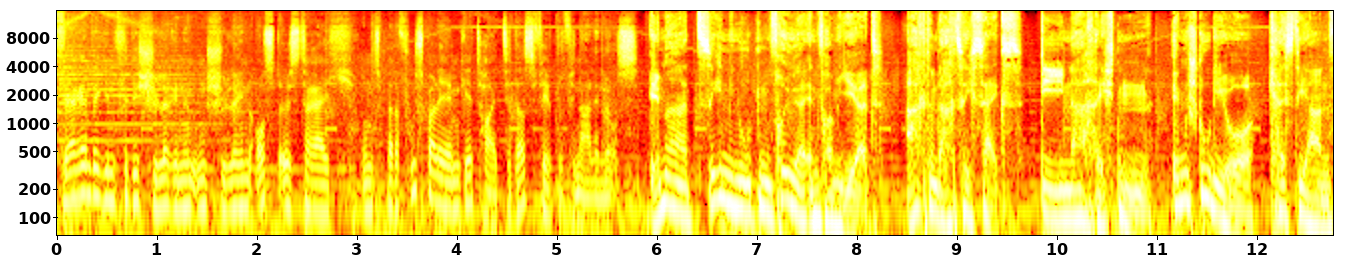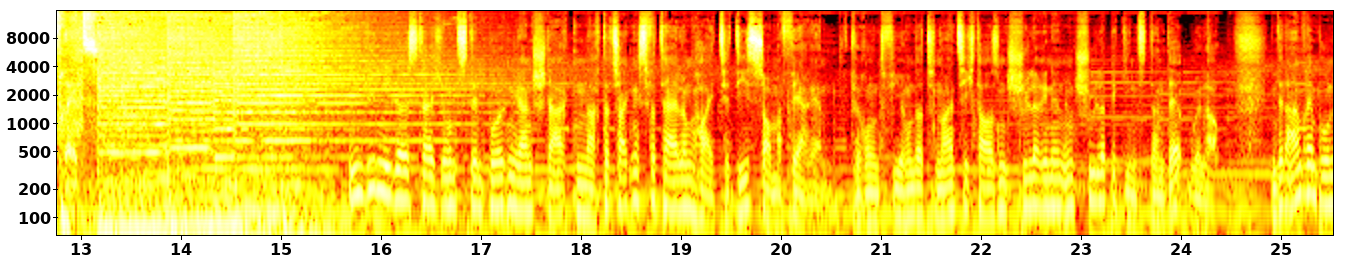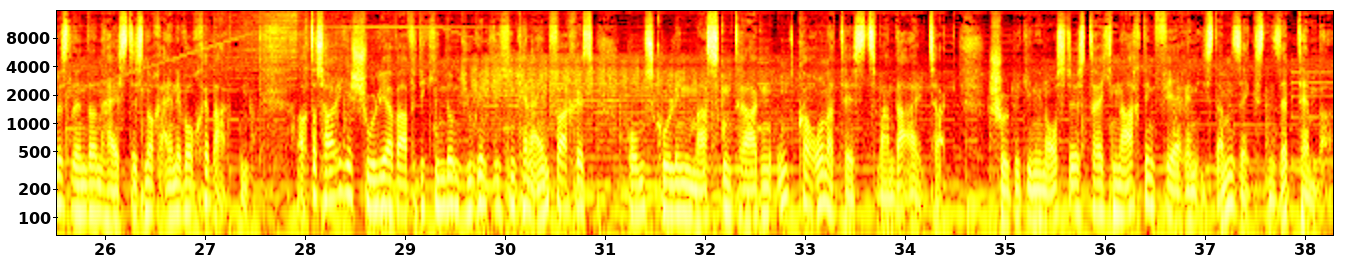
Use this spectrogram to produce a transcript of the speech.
Ferienbeginn für die Schülerinnen und Schüler in Ostösterreich und bei der Fußball-EM geht heute das Viertelfinale los. Immer 10 Minuten früher informiert. 88.6 Die Nachrichten. Im Studio Christian Fritz. In Wien, Niederösterreich und dem Burgenland starten nach der Zeugnisverteilung heute die Sommerferien. Für rund 490.000 Schülerinnen und Schüler beginnt dann der Urlaub. In den anderen Bundesländern heißt es noch eine Woche warten. Auch das heurige Schuljahr war für die Kinder und Jugendlichen kein einfaches. Homeschooling, Masken tragen und Corona-Tests waren der Alltag. Schulbeginn in Ostösterreich nach den Ferien ist am 6. September.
